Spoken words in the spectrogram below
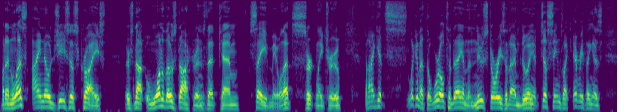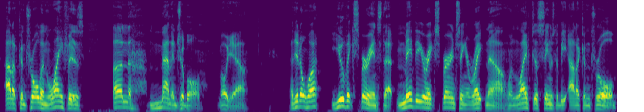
but unless I know Jesus Christ, there's not one of those doctrines that can save me. Well, that's certainly true. But I get looking at the world today and the news stories that I'm doing, it just seems like everything is out of control and life is unmanageable. Oh, yeah. And you know what? You've experienced that. Maybe you're experiencing it right now when life just seems to be out of control.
